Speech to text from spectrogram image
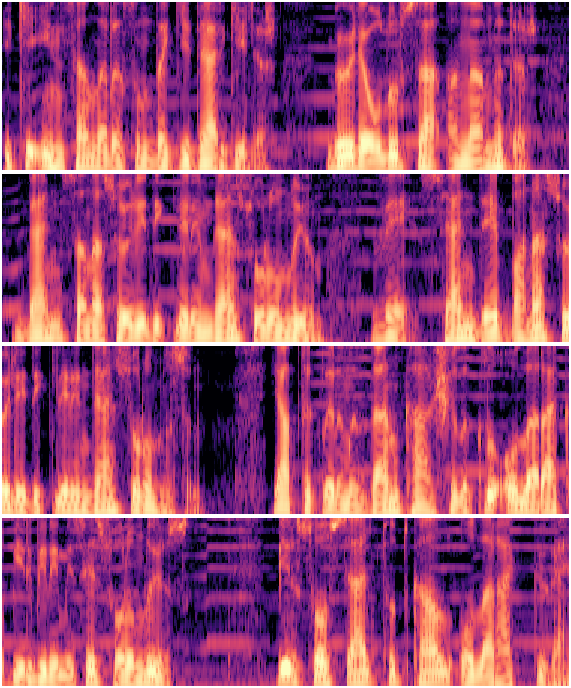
İki insan arasında gider gelir. Böyle olursa anlamlıdır. Ben sana söylediklerimden sorumluyum ve sen de bana söylediklerinden sorumlusun. Yaptıklarımızdan karşılıklı olarak birbirimize sorumluyuz. Bir sosyal tutkal olarak güven.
